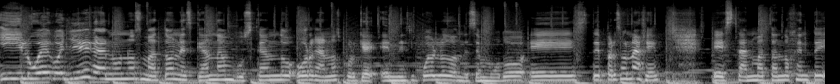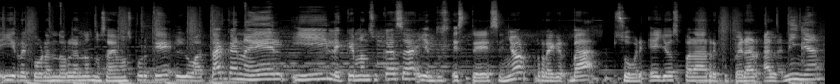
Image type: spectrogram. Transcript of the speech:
y luego llegan unos matones que andan buscando órganos porque en el pueblo donde se mudó este personaje están matando gente y recobrando órganos, no sabemos por qué. Lo atacan a él y le queman su casa y entonces este señor va sobre ellos para recuperar a la niña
